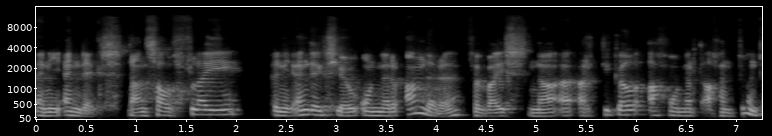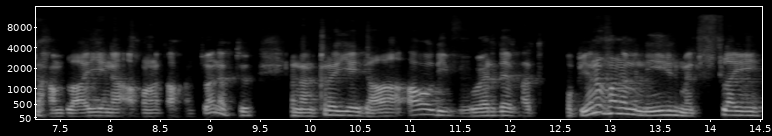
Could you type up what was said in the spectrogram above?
in die indeks, dan sal vlei in die indeks jou onder andere verwys na 'n artikel 828 aan blaai jy na 828 toe en dan kry jy daar al die woorde wat op 'n of ander manier met vlei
